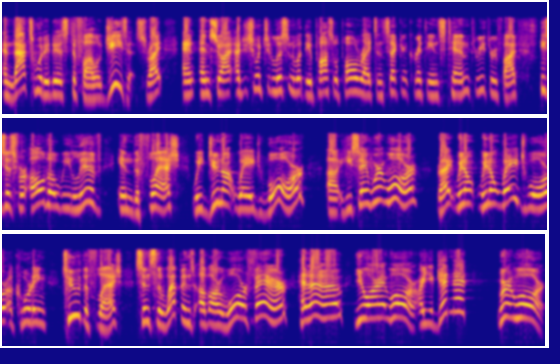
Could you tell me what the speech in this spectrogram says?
and that's what it is to follow Jesus, right? And, and so I, I, just want you to listen to what the Apostle Paul writes in 2 Corinthians 10, 3 through 5. He says, For although we live in the flesh, we do not wage war. Uh, he's saying we're at war, right? We don't, we don't wage war according to the flesh, since the weapons of our warfare, hello, you are at war. Are you getting it? We're at war.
